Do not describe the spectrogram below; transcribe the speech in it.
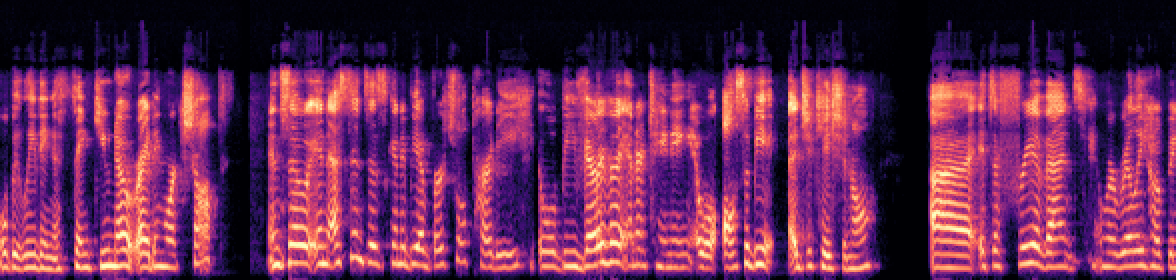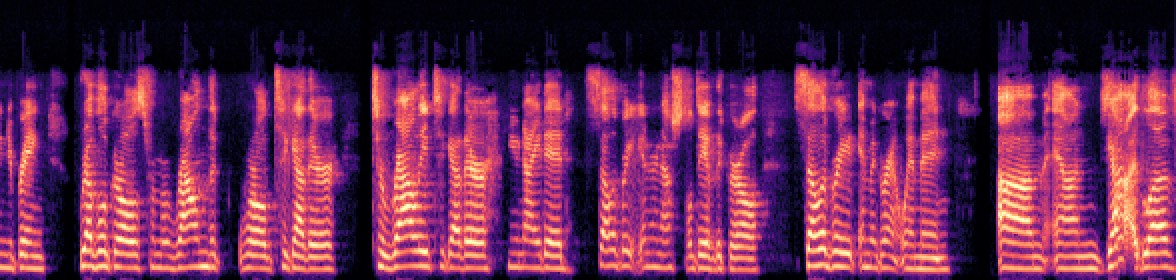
will be leading a thank you note writing workshop. And so, in essence, it's going to be a virtual party. It will be very, very entertaining. It will also be educational. Uh, it's a free event, and we're really hoping to bring rebel girls from around the world together to rally together, united, celebrate International Day of the Girl, celebrate immigrant women. Um, and yeah, I'd love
